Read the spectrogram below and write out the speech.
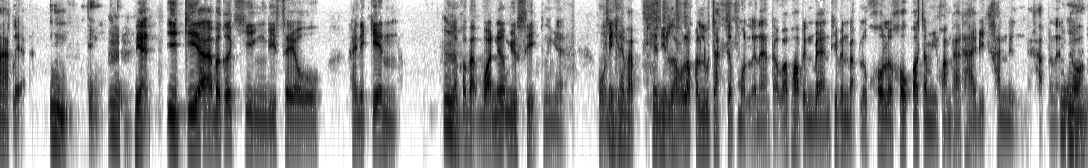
มากเลยอะอืมจริงอืมเนี่ย IKEA Burger King Diesel Heineken อืมแล้วก็แบบ Warner Music อะไรเงี้ยโหจรินี่แค่แบบแค่นี้เราเราก็รู้จักเกือบหมดแล้วนะ แต่ว่าพอเป็นแบรนด์ที่เป็นแบบ local local ก็จะมีความท้าทายไปอีกขั้นหนึ่งนะครับ ดังนั้นก็อืม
